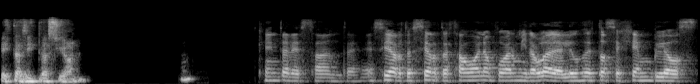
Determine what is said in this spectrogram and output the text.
esta situación. Qué interesante. Es cierto, es cierto. Está bueno poder mirarlo a la luz de estos ejemplos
